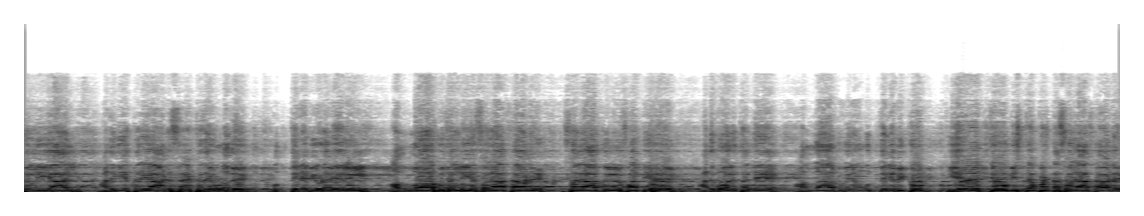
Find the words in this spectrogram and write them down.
ചൊല്ലിയാൽ അതിന് എത്രയാണ് ശ്രേഷ്ഠതയുള്ളത്? മുത്തുനബിയുടെ പേരിൽ അള്ളാഹു ചൊല്ലിയ സ്വലാത്താണ് സ്വലാത്തുൽ ഫാത്തിഹ. അതുപോലെ തന്നെ അള്ളാഹുവിനും മുത്തുനബിക്കും ഏറ്റവും ഇഷ്ടപ്പെട്ട സ്വലാത്താണ്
